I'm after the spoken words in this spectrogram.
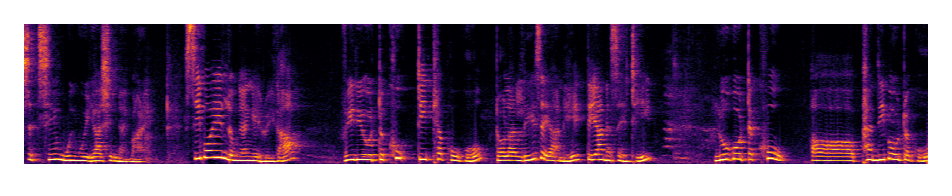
ချက်ချင်းဝင်ငွေရရှိနိုင်ပါတယ်စီးပွားရေးလုပ်ငန်းငယ်တွေက ဗီဒီယိုတစ်ခုတီးဖြတ်ဖို့ကိုဒေါ်လာ40ကနေ120ထိ logo တစ်ခုအာဖန်တီးဖို့အတွက်ကို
